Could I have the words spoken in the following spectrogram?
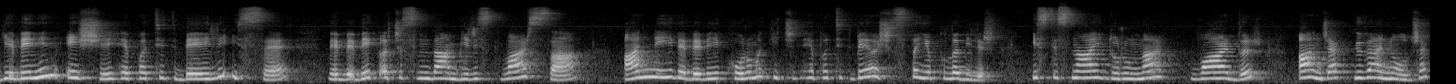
gebenin eşi hepatit B'li ise ve bebek açısından bir risk varsa anneyi ve bebeği korumak için hepatit B aşısı da yapılabilir. İstisnai durumlar vardır. Ancak güvenli olacak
